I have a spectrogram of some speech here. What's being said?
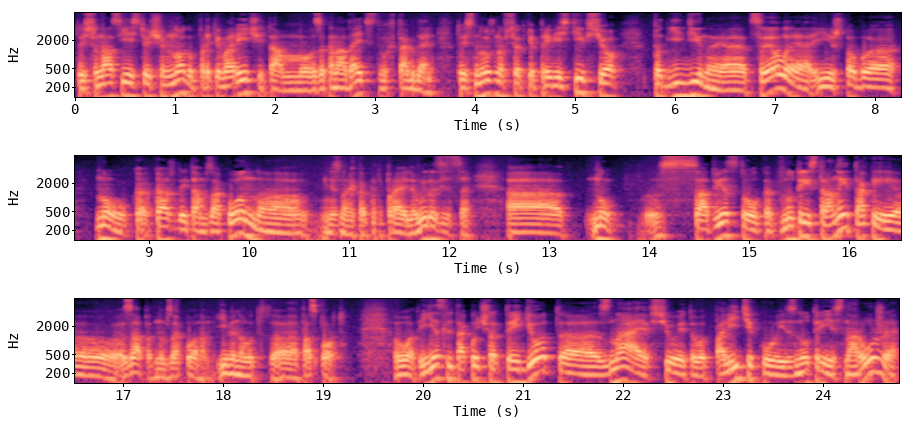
То есть, у нас есть очень много противоречий там в законодательствах и так далее. То есть, нужно все-таки привести все под единое целое, и чтобы ну, каждый там закон, а, не знаю, как это правильно выразиться, а, ну, соответствовал как внутри страны, так и э, западным законам, именно вот э, по спорту. Вот. И если такой человек придет, э, зная всю эту вот политику изнутри и снаружи,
